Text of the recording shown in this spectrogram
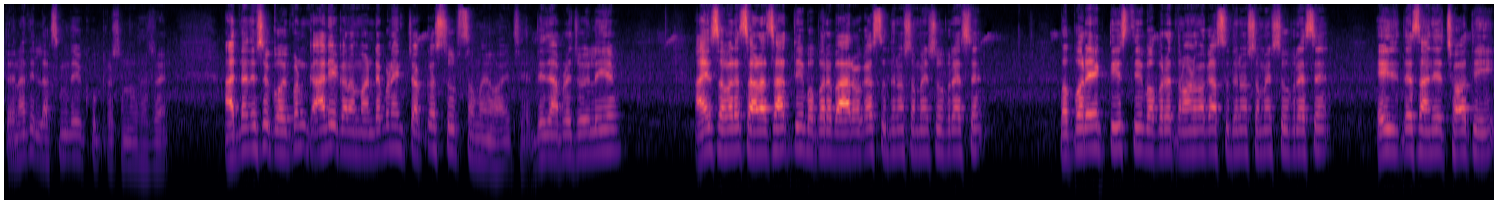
તો એનાથી લક્ષ્મીદેવી ખૂબ પ્રસન્ન થશે. આજના દિવસે કોઈ પણ કાર્ય કરવા માટે પણ એક ચોક્કસ શુભ સમય હોય છે. તે જ આપણે જોઈ લઈએ. આજે સવારે સાડા સાતથી બપોરે બાર વાગ્યા સુધીનો સમય શુભ રહેશે. બપોરે એક ત્રીસથી બપોરે ત્રણ વાગ્યા સુધીનો સમય શુભ રહેશે. એ જ રીતે સાંજે છથી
